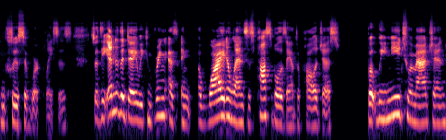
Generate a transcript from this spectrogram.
inclusive workplaces? So at the end of the day, we can bring as a wide a lens as possible as anthropologists but we need to imagine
